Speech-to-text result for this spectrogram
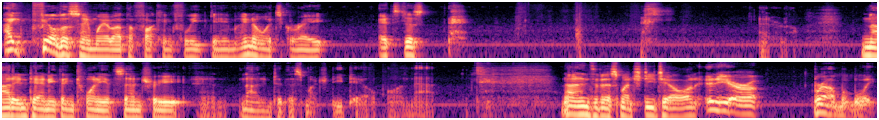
I feel the same way about the fucking fleet game. I know it's great. It's just I don't know. Not into anything 20th century and not into this much detail on that. Not into this much detail on any era, probably.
